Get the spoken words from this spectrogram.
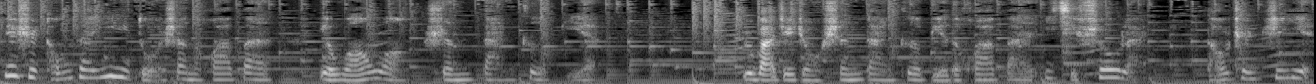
便是同在一朵上的花瓣也往往生淡个别。如把这种生淡个别的花瓣一起收来，捣成汁液，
